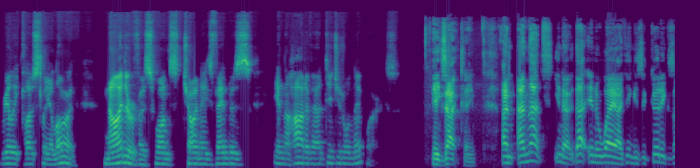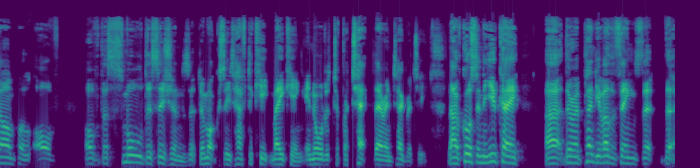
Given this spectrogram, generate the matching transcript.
really closely aligned. Neither of us wants Chinese vendors in the heart of our digital networks. Exactly, and and that's you know that in a way I think is a good example of of the small decisions that democracies have to keep making in order to protect their integrity. Now, of course, in the UK, uh, there are plenty of other things that, that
